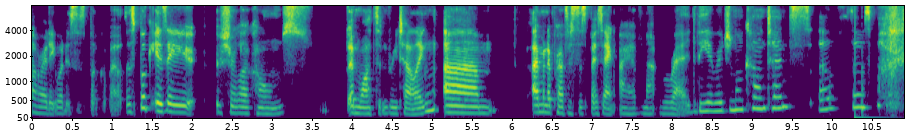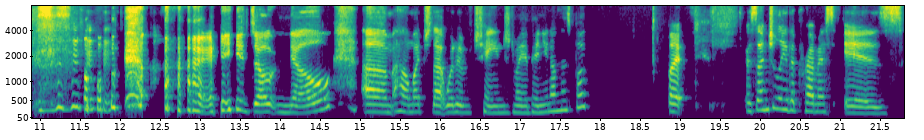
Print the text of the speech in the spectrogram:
alrighty, what is this book about? This book is a Sherlock Holmes and Watson retelling. Um, I'm going to preface this by saying I have not read the original contents of those books. so I don't know um, how much that would have changed my opinion on this book. But essentially, the premise is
